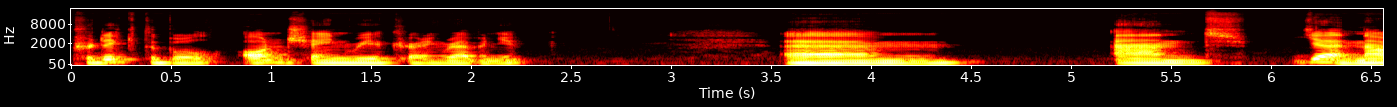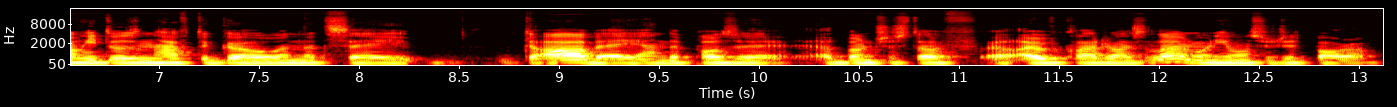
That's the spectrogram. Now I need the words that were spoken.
predictable on-chain reoccurring revenue. Um, and yeah, now he doesn't have to go and let's say to Aave and deposit a bunch of stuff uh, over collateralized loan when he wants to just borrow.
